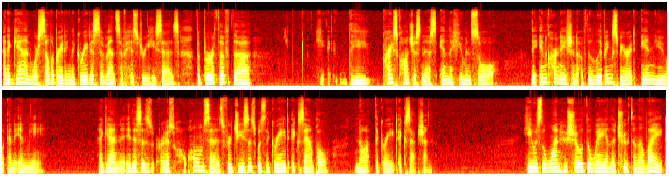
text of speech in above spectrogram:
And again, we're celebrating the greatest events of history, he says the birth of the, he, the Christ consciousness in the human soul, the incarnation of the living spirit in you and in me. Again, this is Ernest Holmes says, for Jesus was the great example, not the great exception. He was the one who showed the way and the truth and the light,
